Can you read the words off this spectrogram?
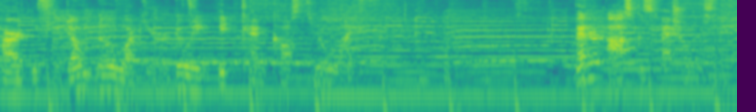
part if you don't know what you're doing, it can cost your life. Ask a specialist.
